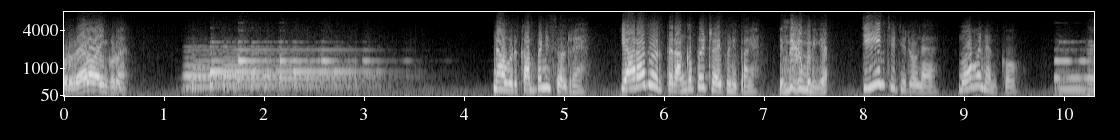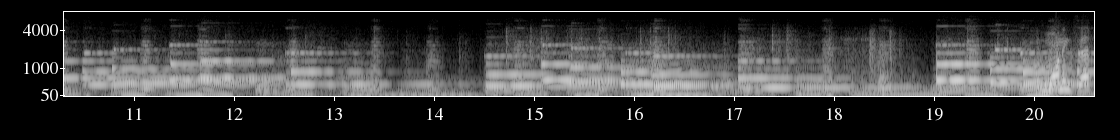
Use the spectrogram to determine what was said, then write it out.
ஒரு வேலை வாங்கி கொடுங்க. நான் ஒரு கம்பெனி சொல்றேன். யாராவது ஒருத்தர் அங்க போய் ட்ரை பண்ணி பாரு. எந்த கம்பெனிங்க ஜிஎன் செட்டிரோல மோகன் and co good morning sir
